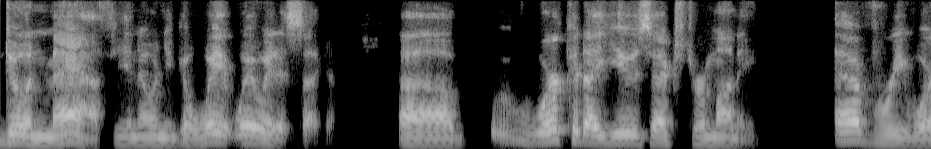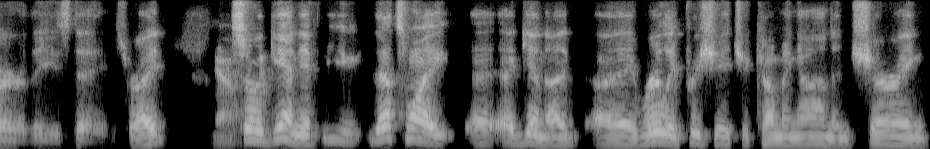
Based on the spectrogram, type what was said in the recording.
doing math, you know, and you go, wait, wait, wait a second uh, where could I use extra money? Everywhere these days, right? Yeah. So again, if you, that's why, uh, again, I, I really appreciate you coming on and sharing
